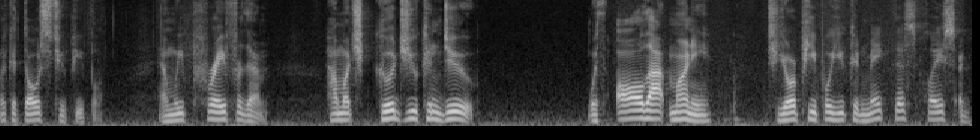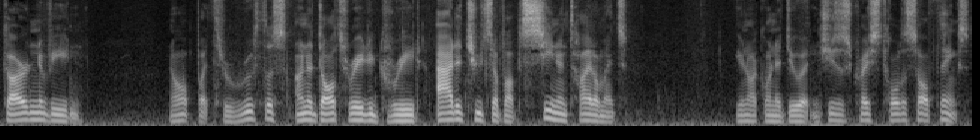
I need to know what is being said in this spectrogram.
Look at those two people. And we pray for them. How much good you can do with all that money to your people. You can make this place a Garden of Eden. No, but through ruthless, unadulterated greed, attitudes of obscene entitlement, you're not going to do it. And Jesus Christ told us all things.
